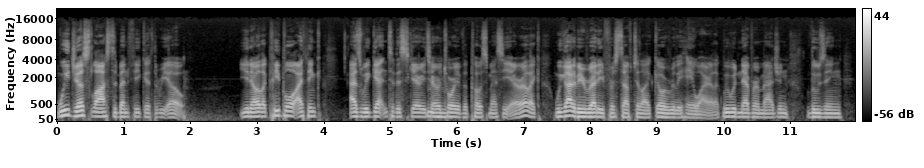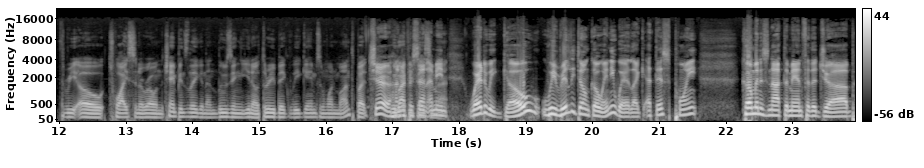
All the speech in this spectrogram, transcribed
we just lost to Benfica 3-0. You know, like people, I think, as we get into this scary Mhm. territory of the post-Messi era, like we got to be ready for stuff to like go really haywire. Like we would never imagine losing 3-0 twice in a row in the Champions League and then losing, you know, three big league games in one month. But Sure, 100%. I mean, that. where do we go? We really don't go anywhere. Like at this point, Koeman is not the man for the job.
